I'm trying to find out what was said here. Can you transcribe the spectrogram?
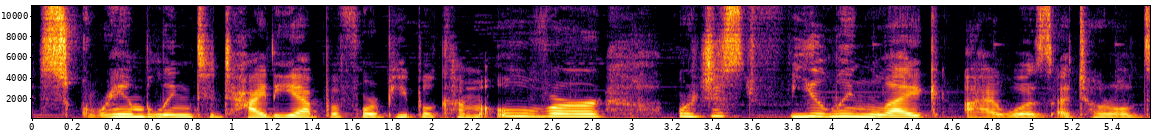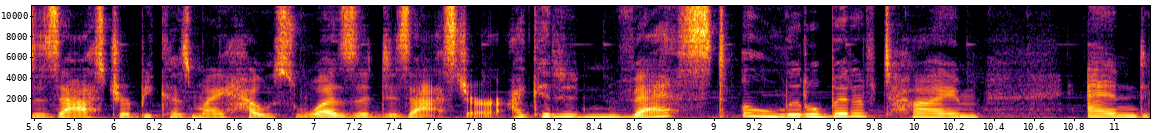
scrambling to tidy up before people come over or just feeling like I was a total disaster because my house was a disaster. I could invest a little bit of time and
